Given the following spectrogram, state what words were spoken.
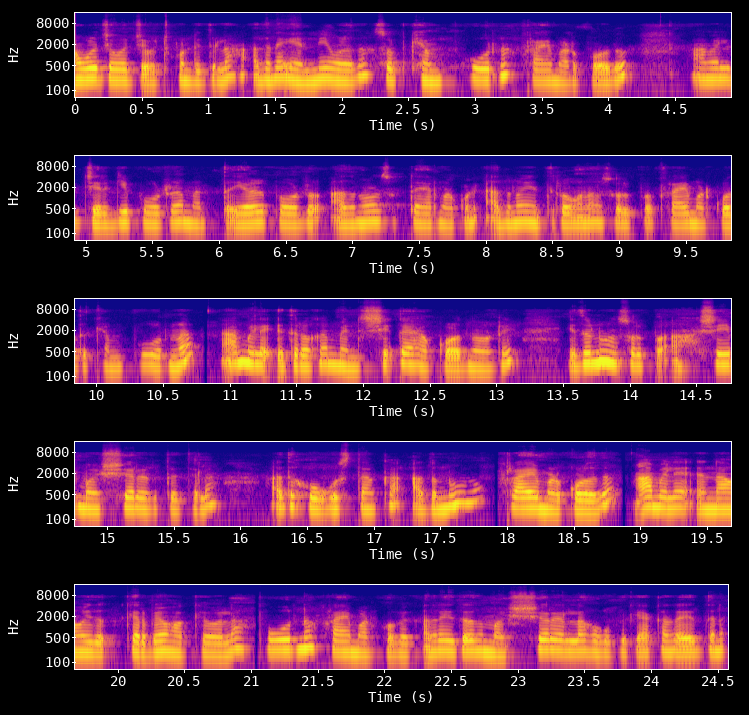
ಅವಳು ಜೋಳ ಜಜ್ಕೊಂಡಿದ್ದಿಲ್ಲ, ಅದನ್ನು ಎಣ್ಣೆ ಒಳಗೆ ಸ್ವಲ್ಪ ಕೆಂಪೂರ್ನ ಫ್ರೈ ಮಾಡ್ಬೋದು ಆಮೇಲೆ ಜೀರ್ಗೆ ಪೌಡ್ರ್ ಮತ್ತು ಎಳ್ಳು ಪೌಡ್ರ್ ಅದನ್ನೂ ಸ್ವಲ್ಪ ತಯಾರು ಮಾಡ್ಕೊಂಡು ಅದನ್ನೂ ಇದ್ರೊಳಗೆ ಸ್ವಲ್ಪ ಫ್ರೈ ಮಾಡ್ಕೊಳ್ಳೋದು ಕೆಂಪೂರ್ನ ಆಮೇಲೆ ಇದ್ರೊಳಗೆ ಮೆಣ್ಸಿನ್ಕಾಯಿ ಹಾಕ್ಕೊಳ್ಳೋದು ನೋಡಿರಿ. ಇದನ್ನು ಒಂದು ಸ್ವಲ್ಪ ಹಸಿ ಮೊಯ್ಶ್ಚರ್ ಇರ್ತೈತಲ್ಲ, ಅದು ಹೋಗಿಸ್ ತನಕ ಅದನ್ನು ಫ್ರೈ ಮಾಡ್ಕೊಳ್ಳೋದು ಆಮೇಲೆ ನಾವು ಇದು ಕೆರ್ಬೇವು ಹಾಕ್ಯವಲ್ಲ, ಪೂರ್ಣ ಫ್ರೈ ಮಾಡ್ಕೋಬೇಕು. ಅಂದರೆ ಇದ್ರದ್ದು ಮೊಯ್ಶ್ಚರ್ ಎಲ್ಲ ಹೋಗ್ಬೇಕು. ಯಾಕಂದರೆ ಇದನ್ನು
